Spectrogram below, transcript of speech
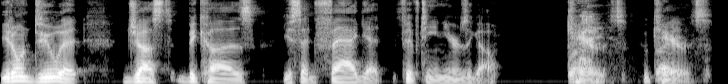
you don't do it just because you said faggot 15 years ago Who Right. cares who cares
